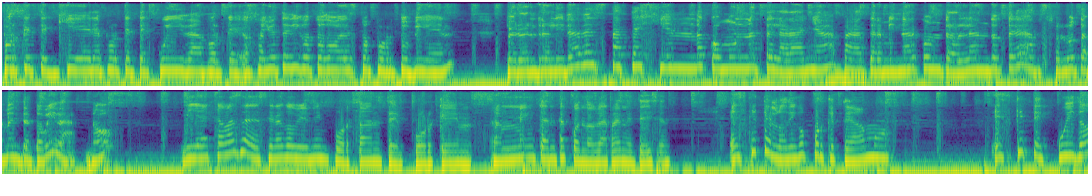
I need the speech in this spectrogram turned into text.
porque te quiere, porque te cuida, porque, o sea, yo te digo todo esto por tu bien, pero en realidad está tejiendo como una telaraña para terminar controlándote absolutamente tu vida, ¿no? Y acabas de decir algo bien importante, porque a mí me encanta cuando agarran y te dicen, es que te lo digo porque te amo, es que te cuido,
